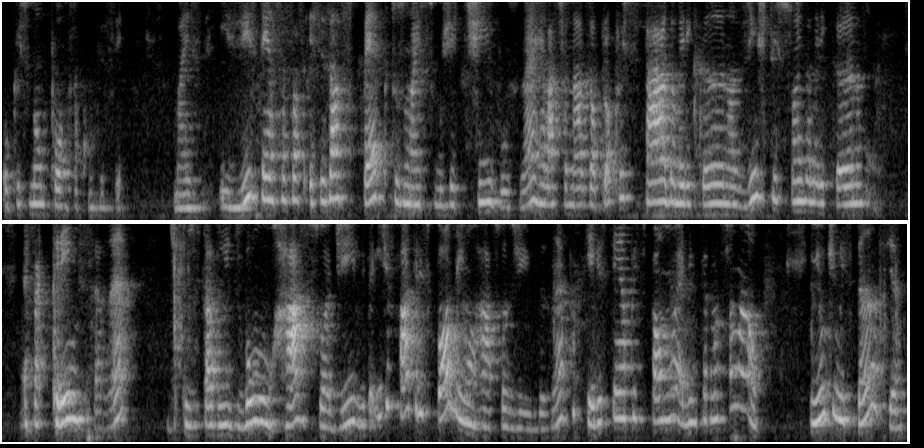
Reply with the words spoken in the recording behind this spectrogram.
ou que isso não possa acontecer, mas existem essas, esses aspectos mais subjetivos, né, relacionados ao próprio Estado americano, às instituições americanas, essa crença, né, de que os Estados Unidos vão honrar sua dívida, e de fato eles podem honrar suas dívidas, né, porque eles têm a principal moeda internacional. Em última instância,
